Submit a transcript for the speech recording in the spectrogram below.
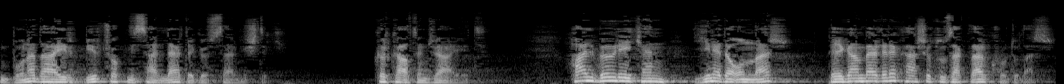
buna dair birçok misaller de göstermiştik. 46. Ayet Hal böyleyken yine de onlar peygamberlere karşı tuzaklar kurdular.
